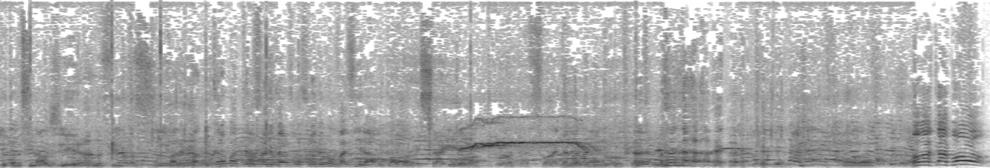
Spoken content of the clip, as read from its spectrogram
Chuta no finalzinho. Virar no finalzinho. Falei né, o cara bateu, o cara falou, falou, meu irmão, vai virar, o cara... Isso aí, ó. Pô, tá foda. Vai lá de novo. Vamos, acabou!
